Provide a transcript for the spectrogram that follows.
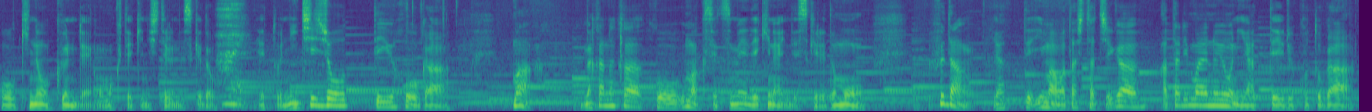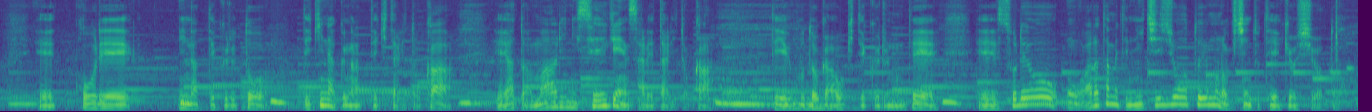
お機能訓練を目的にしてるんですけど、はい。えっと、日常っていう方がまあなかなかこううまく説明できないんですけれども普段やって今私たちが当たり前のようにやっていることが、えー高齢になってくるとできなくなってきたりとか、えーあとは周りに制限されたりとかっていうことが起きてくるので、えーそれを改めて日常というものをきちんと提供しようと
